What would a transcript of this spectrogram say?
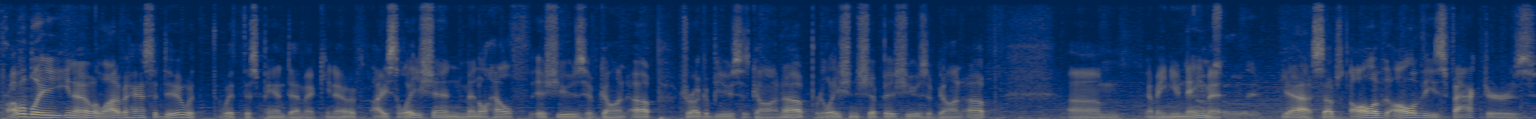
probably you know a lot of it has to do with with this pandemic you know. If isolation mental health issues have gone up drug abuse has gone up relationship issues have gone up um, i mean you name Absolutely. it yeah subs- all of all of these factors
